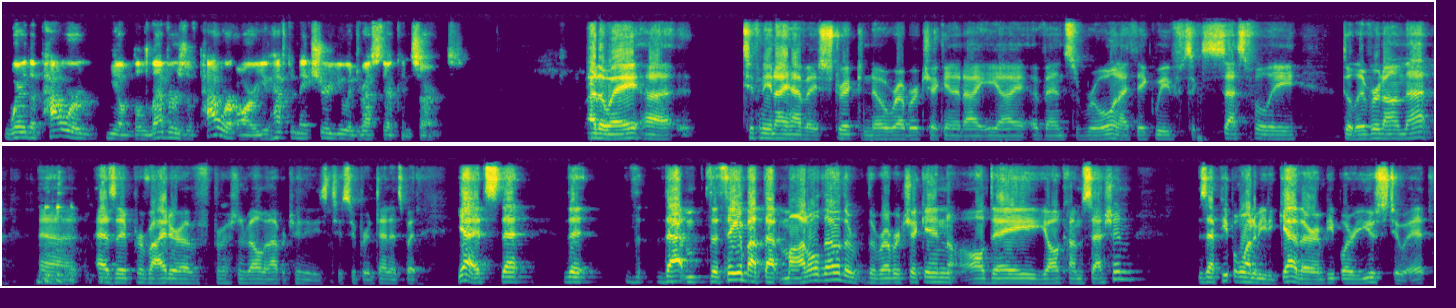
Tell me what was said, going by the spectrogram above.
where the power, you know, the levers of power are, you have to make sure you address their concerns. By the way, uh, Tiffany and I have a strict no rubber chicken at IEI events rule, and I think we've successfully delivered on that uh, as a provider of professional development opportunities to superintendents. But yeah, it's that the, the that the thing about that model though, the the rubber chicken all day y'all come session, is that people want to be together and people are used to it.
